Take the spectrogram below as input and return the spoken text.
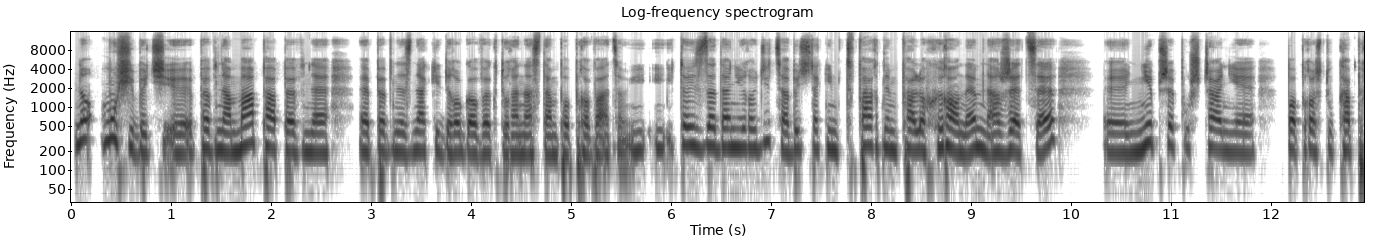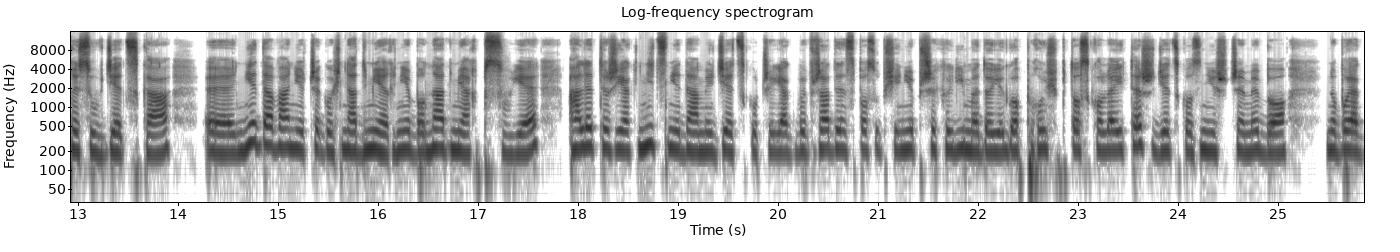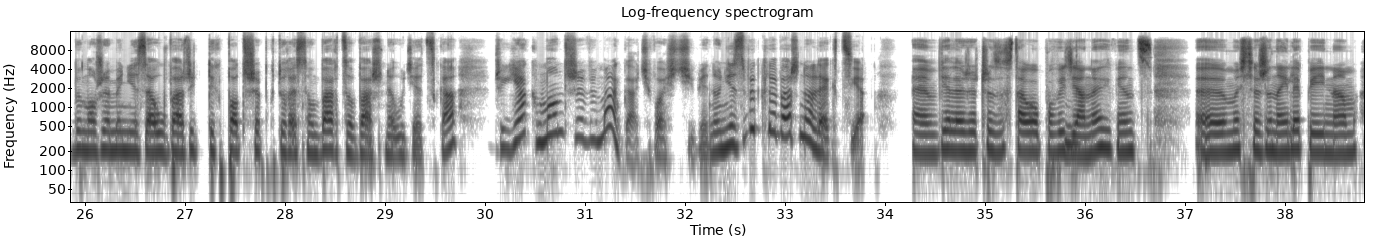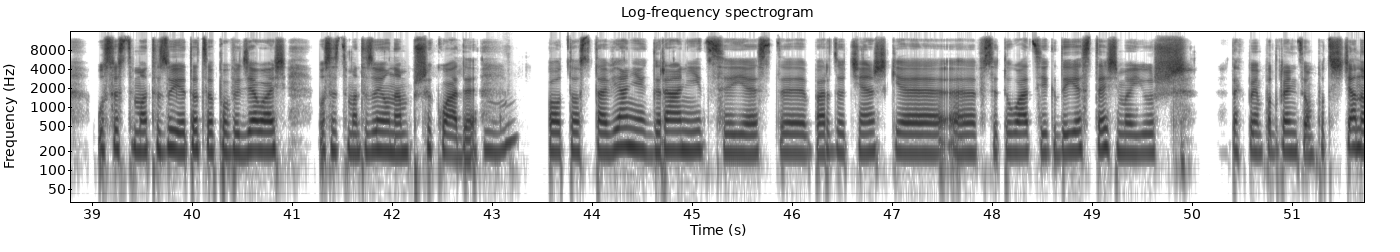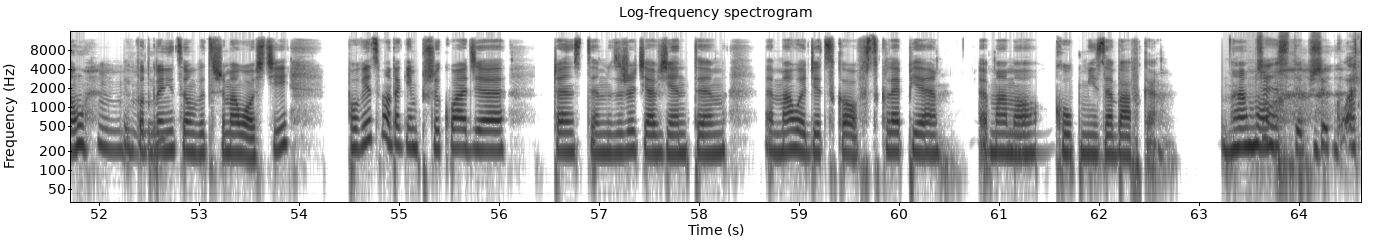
no, musi być e, pewna mapa, pewne, e, pewne znaki drogowe, które nas tam poprowadzą. I, I to jest zadanie rodzica, być takim twardym falochronem na rzece, nieprzepuszczanie po prostu kaprysów dziecka, e, nie dawanie czegoś nadmiernie, bo nadmiar psuje, ale też jak nic nie damy dziecku, czy jakby w żaden sposób się nie przychylimy do jego próśb, to z kolei też dziecko zniszczymy, bo, no bo jakby możemy nie zauważyć tych potrzeb, które są bardzo ważne u dziecka. Czyli jak mądrze wymagać właściwie? No niezwykle ważna lekcja. E, wiele rzeczy zostało powiedzianych, więc e, myślę, że najlepiej nam usystematyzuje to, co powiedziałaś, usystematyzują nam przykłady. Mhm. Bo to stawianie granic jest e, bardzo ciężkie w sytuacji, gdy jesteśmy już, tak powiem, pod granicą, pod ścianą, mhm. pod granicą wytrzymałości. Powiedzmy o takim przykładzie częstym z życia wziętym. Małe dziecko w sklepie, mamo, mhm. kup mi zabawkę. Mamo. Częsty przykład.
